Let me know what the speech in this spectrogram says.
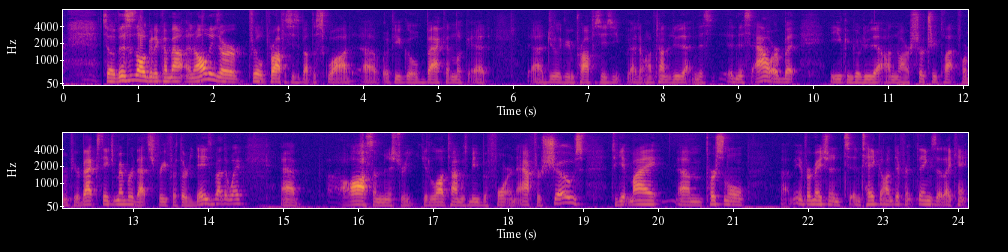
so this is all going to come out, and all these are filled prophecies about the squad. Uh, if you go back and look at uh, Julie Green prophecies, I don't have time to do that in this in this hour, but you can go do that on our Searchery platform. If you're a backstage member, that's free for 30 days, by the way. Uh, awesome ministry. You get a lot of time with me before and after shows to get my um, personal um, information and, and, take on different things that I can't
